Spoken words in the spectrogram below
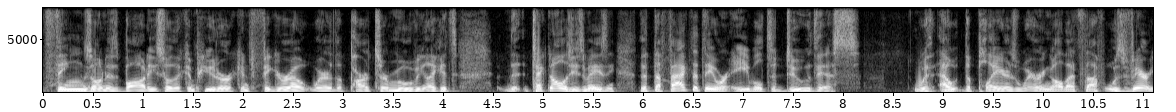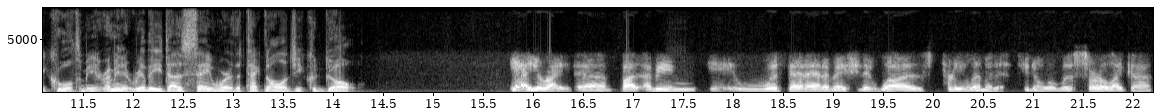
things on his body so the computer can figure out where the parts are moving. Like it's the technology is amazing. That the fact that they were able to do this without the players wearing all that stuff was very cool to me. I mean, it really does say where the technology could go. Yeah, you're right. Uh, but I mean, with that animation, it was pretty limited. You know, it was sort of like a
